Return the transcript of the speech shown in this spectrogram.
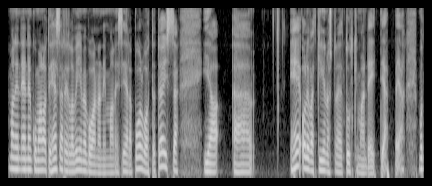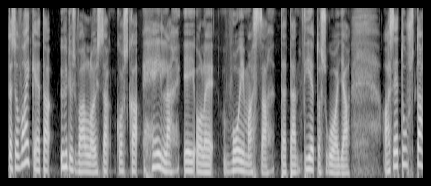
Mä olin ennen kuin mä aloitin Hesarilla viime vuonna, niin mä olin siellä puoli vuotta töissä ja äh, he olivat kiinnostuneet tutkimaan deittiäppejä. Mutta se on vaikeaa Yhdysvalloissa, koska heillä ei ole voimassa tätä tietosuoja asetusta,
